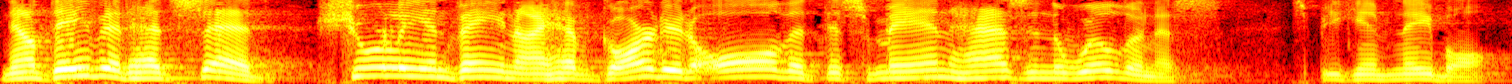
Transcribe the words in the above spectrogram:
Now, David had said, Surely in vain I have guarded all that this man has in the wilderness. Speaking of Nabal.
